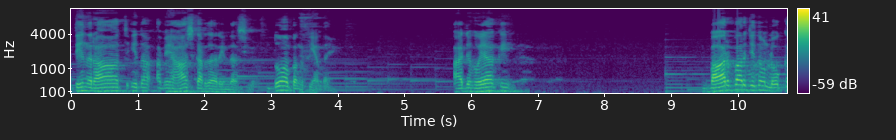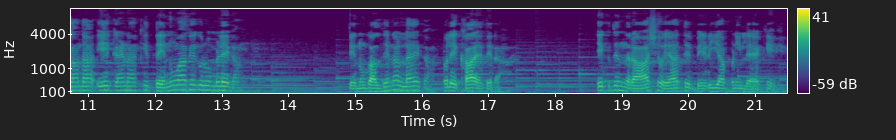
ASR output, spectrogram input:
ਦਿਨ ਰਾਤ ਇਹਦਾ ਅਭਿਆਸ ਕਰਦਾ ਰਹਿੰਦਾ ਸੀ। ਉਹ, ਦੋਹਾਂ ਪੰਕਤੀਆਂ ਦਾ ਅੱਜ ਹੋਇਆ ਕਿ? ਬਾਰ-ਬਾਰ ਜਦੋਂ ਲੋਕਾਂ ਦਾ ਇਹ ਕਹਿਣਾ ਕਿ ਤੈਨੂੰ ਆ ਕੇ ਗੁਰੂ ਮਿਲੇਗਾ ਤੈਨੂੰ ਗੱਲ ਦੇ ਨਾਲ ਲਾਏਗਾ ਭਲੇਖਾ ਹੈ ਤੇਰਾ। ਇੱਕ ਦਿਨ ਨਿਰਾਸ਼ ਹੋਇਆ ਤੇ ਬੇੜੀ ਆਪਣੀ ਲੈ ਕੇ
